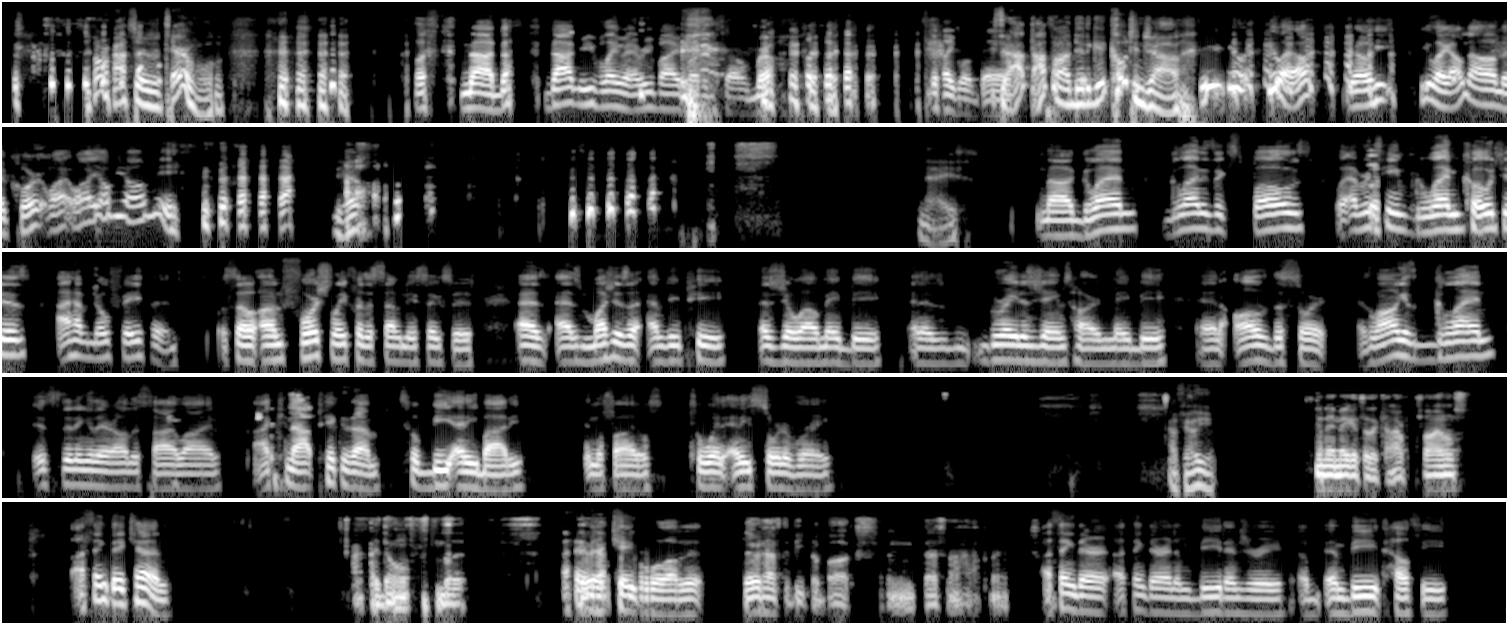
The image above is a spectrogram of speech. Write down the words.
those rosters are terrible. Nah, Doc, Doc you blaming everybody but himself, bro. Like, well, said, damn. I, I thought I did a good coaching job. He, he, like- he like, I'm, yo, he he like, I'm not on the court. Why why y'all be on me? Yep. nice. Nah, Glenn, Glenn is exposed. Whatever team Glenn coaches, I have no faith in. So unfortunately for the 76ers, as as much as an MVP as Joel may be, and as great as James Harden may be, and all of the sort, as long as Glenn is sitting there on the sideline, I cannot pick them to beat anybody in the finals to win any sort of ring. I feel you. Can they make it to the conference finals? I think they can. I, I don't, but I They think would they're have- capable of it. they would have to beat the Bucks, and that's not happening. I think they're I think they're an Embiid injury, a Embiid healthy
